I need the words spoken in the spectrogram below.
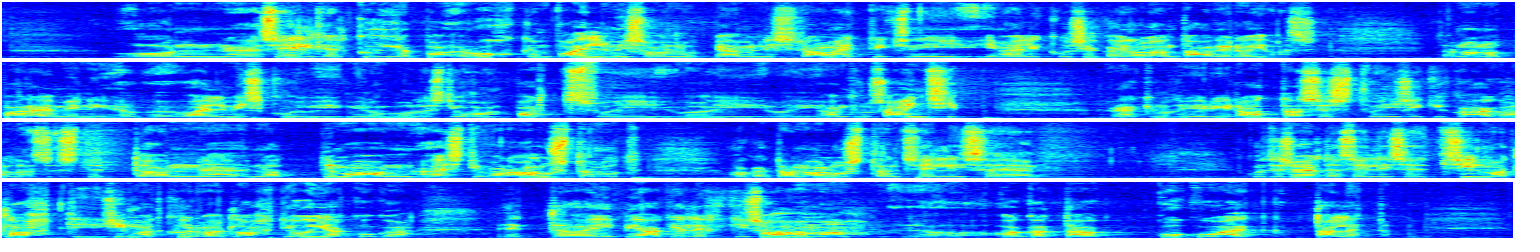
on selgelt kõige rohkem valmis olnud peaministri ametiks, nii imelik kui see ka ei ole, on Taavi Rõivas. ta on olnud paremini valmis kui minu poolest Juhan Parts või, või, või Andrus Ansip rääkimata Jüri Ratasest või isegi Kaja Kallasest, et ta on, no tema on hästi vara alustanud, aga ta on alustanud sellise, kuidas öelda, sellised silmad lahti, silmad-kõrvad lahti hoiakuga, et ta ei pea kelleltki saama, aga ta kogu aeg talletab.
